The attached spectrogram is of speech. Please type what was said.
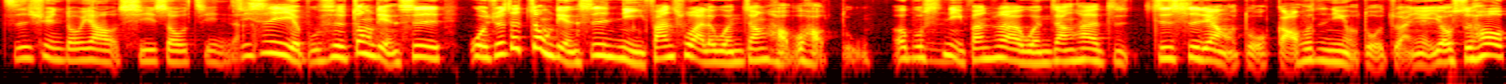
资讯都要吸收进来。其实也不是，重点是我觉得重点是你翻出来的文章好不好读。而不是你翻出来的文章，它的知知识量有多高，或者你有多专业。有时候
